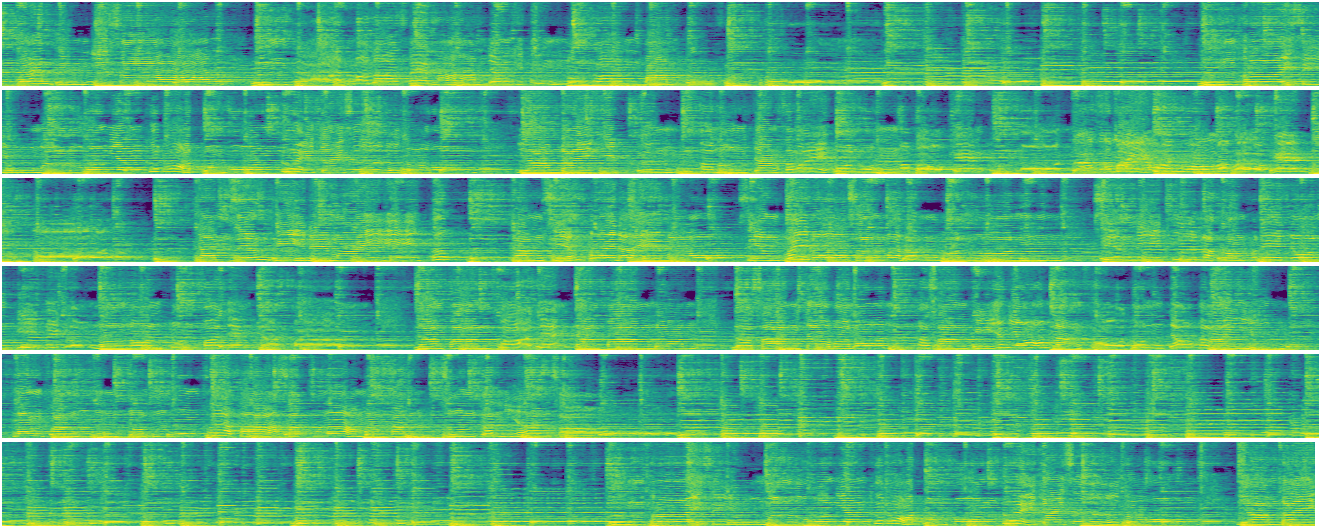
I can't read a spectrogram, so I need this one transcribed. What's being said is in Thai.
นแคว้นถิ่นอีสานถึงจากมานาแสนนานยังคิดถึงน้องคลานบ้านอยู่ฝั่งโขงถึงอายที่อยู่เมืองหลวงยังคือทอดพุ่มพวงด้วยใจซื่อตรง ยามใดคิดถึงอนงจ้างสมัยอ่อนวงมาเป่าแคนกล่อมนอนกลางสมัยอ่อนวงมาเป่าแคนกล่อม นักร้องพเนจรพี่เคยกล่อมน้องนอนจนฟ้าแจ้งจางปางจางปางฟ้าแจ้งจางปางนอนกระสังเจ้าบ่นอนกระสังพี่ยังยอมนั่งเฝ้าตนเจ้ากะไลยุ่งนั่งข้างมุงจนมุงข้าตาสักหน้ามันคันสวงกันยามเศร้า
